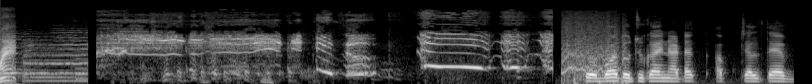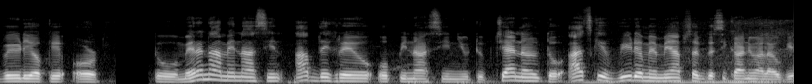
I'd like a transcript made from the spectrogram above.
तो बहुत हो चुका है नाटक। अब चलते हैं वीडियो के ओर। तो मेरा नाम है नासिन, आप देख रहे हो ओपी नासिन यूट्यूब चैनल तो आज के वीडियो में मैं आप सभी को सिखाने वाला हूँ कि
